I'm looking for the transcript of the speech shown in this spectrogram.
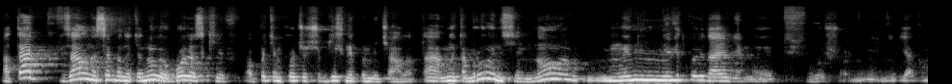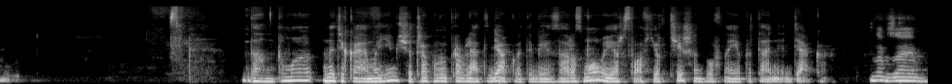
А так взяли на себе, натягнули обов'язків, а потім хочуть, щоб їх не помічало. Та ми там руємо всім, але ми не відповідальні. Ми що, ні, ні в якому випадку. Да, ну, тому натякаємо їм, що треба виправляти. Дякую тобі за розмову. Ярослав Юрчишин був на її питання. Дякую. Навзаєм.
